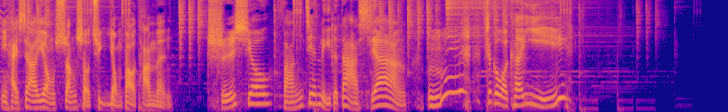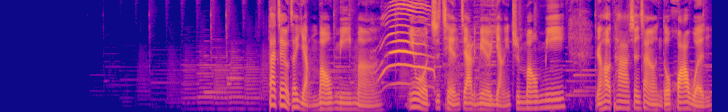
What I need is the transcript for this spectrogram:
你还是要用双手去拥抱他们。持修房间里的大象，嗯，这个我可以。大家有在养猫咪吗？因为我之前家里面有养一只猫咪，然后它身上有很多花纹，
